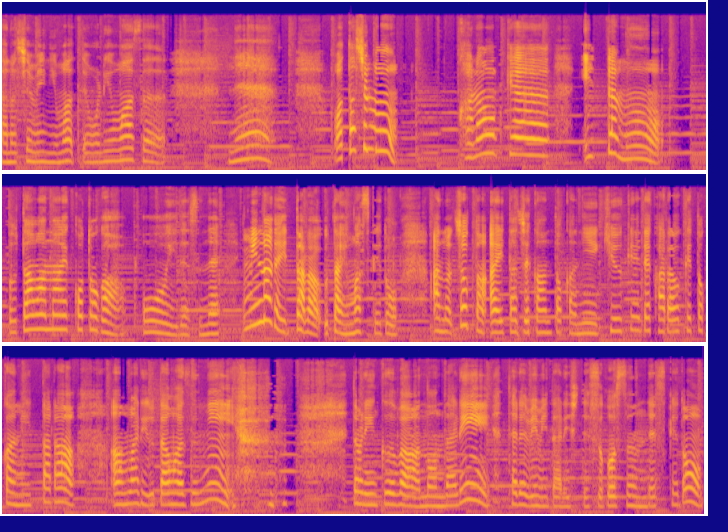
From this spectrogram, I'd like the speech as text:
楽しみに待っております。ねえ。私もカラオケ行っても歌わないことが多いですね。みんなで行ったら歌いますけど、あの、ちょっと空いた時間とかに休憩でカラオケとかに行ったら、あんまり歌わずに ドリンクバー飲んだり、テレビ見たりして過ごすんですけど、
